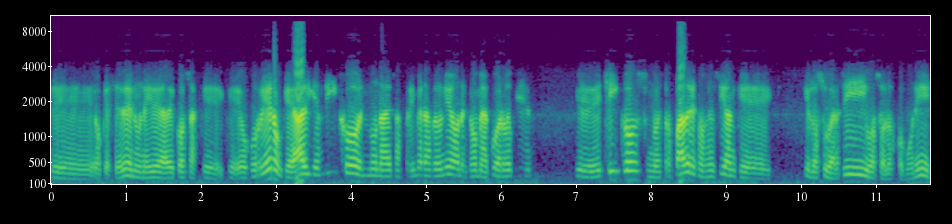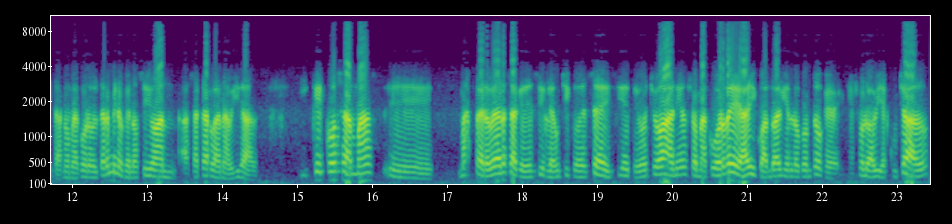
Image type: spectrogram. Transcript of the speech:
de, o que se den una idea de cosas que, que ocurrieron, que alguien dijo en una de esas primeras reuniones, no me acuerdo quién, que chicos nuestros padres nos decían que, que los subversivos o los comunistas, no me acuerdo el término, que nos iban a sacar la Navidad. Y qué cosa más eh, más perversa que decirle a un chico de 6, 7, 8 años, yo me acordé ahí cuando alguien lo contó que, yo lo había escuchado,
